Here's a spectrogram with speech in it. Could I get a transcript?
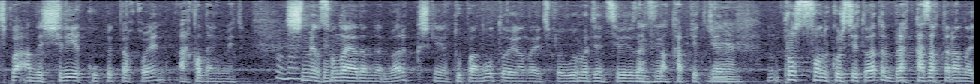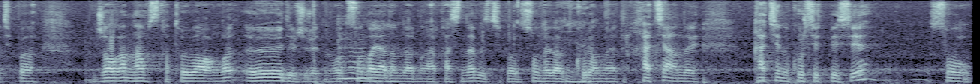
типа андай шірей қуып кетпей ақ қояйын ақылды әңгіме айтып шынымен сондай адамдар бар кішкене тупанутой андай типа өмірден цивилизациядан қалып кеткен. Просто соны көрсетіп жатыр бірақ қазақтар андай типа жалған намысқа тойып алған ғой э деп жүретін. Вот сондай адамдардың арқасында біз типа сондайларды көре алмай жатырмық хотя андай қатені көрсетпесе сол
